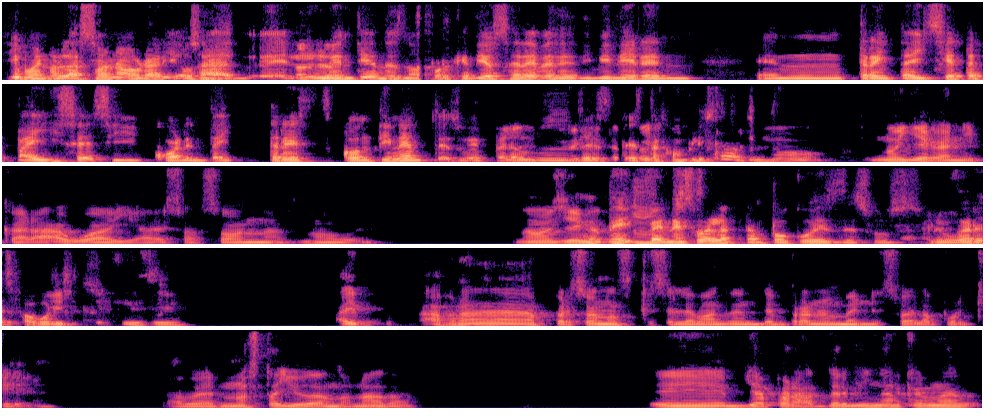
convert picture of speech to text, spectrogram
sí, bueno, la zona horaria, o sea, eh, lo entiendes, ¿no? Porque Dios se debe de dividir en, en 37 países y 43 continentes, güey, pero pues, está complicado. No, no llega a Nicaragua y a esas zonas, ¿no, güey? No, llega Ve- Venezuela tampoco es de sus lugares favoritos. Sí, sí, sí. Hay, habrá personas que se levanten temprano en Venezuela porque, a ver, no está ayudando nada. Eh, ya para terminar, carnal,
